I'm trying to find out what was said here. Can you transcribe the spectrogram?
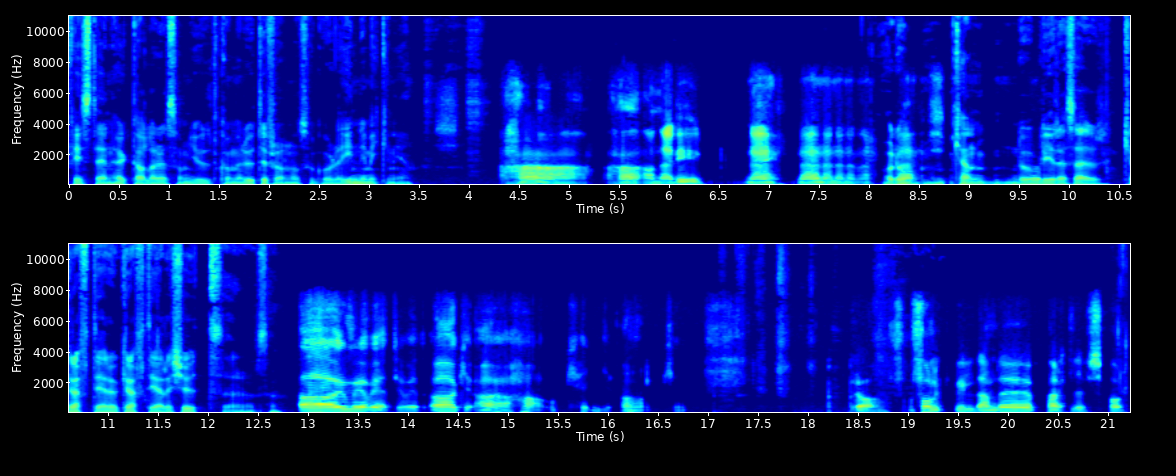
finns det en högtalare som ljud kommer ut ifrån och så går det in i micken igen. Aha, aha, ja, nej, det, nej, nej, nej, nej, nej. Och då, nej. kan, då blir det så här kraftigare och kraftigare tjut. Ja, jo, men jag vet, jag vet. Ja, okej. Aha, okej. Ja, okej. Bra. F- Folkbildande parklivspodd.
